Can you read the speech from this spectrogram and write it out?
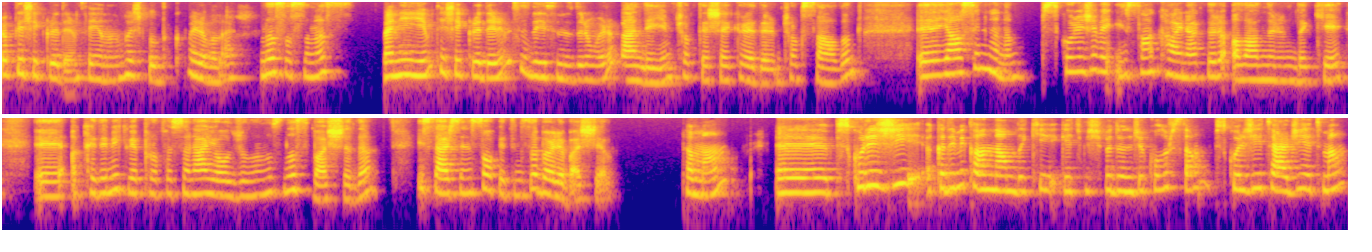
Çok teşekkür ederim Seyhan Hanım. Hoş bulduk. Merhabalar. Nasılsınız? Ben iyiyim. Teşekkür ederim. Siz de iyisinizdir umarım. Ben de iyiyim. Çok teşekkür ederim. Çok sağ olun. Ee, Yasemin Hanım, psikoloji ve insan kaynakları alanlarındaki e, akademik ve profesyonel yolculuğunuz nasıl başladı? İsterseniz sohbetimize böyle başlayalım. Tamam. Ee, psikoloji akademik anlamdaki geçmişime dönecek olursam psikolojiyi tercih etmem.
